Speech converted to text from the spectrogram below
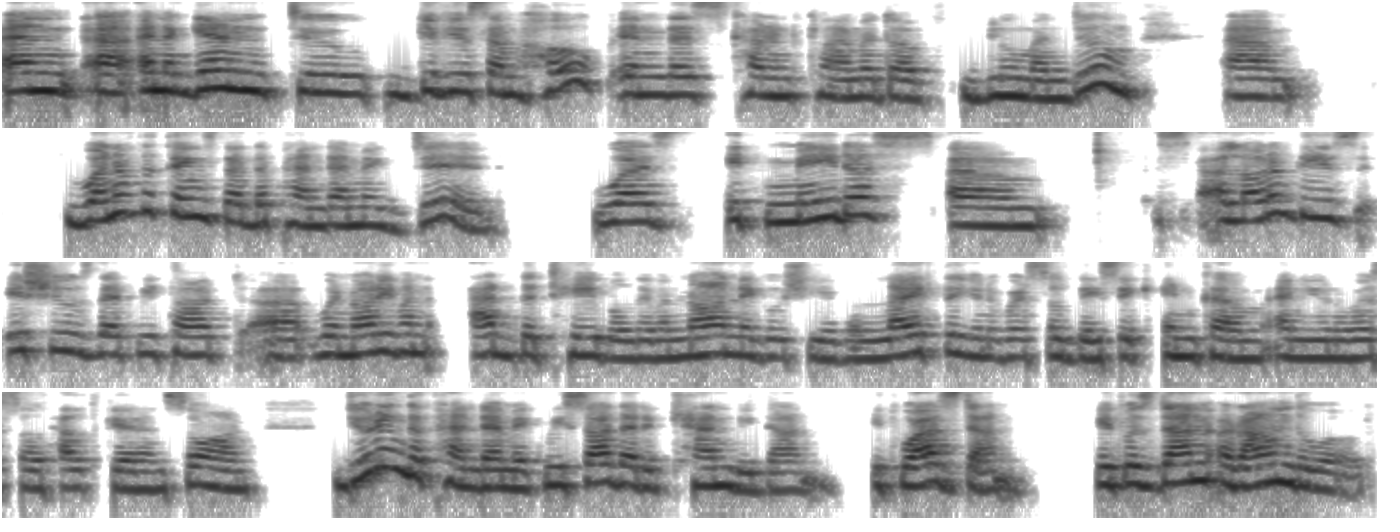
And, uh, and again, to give you some hope in this current climate of gloom and doom, um, one of the things that the pandemic did was it made us um, a lot of these issues that we thought uh, were not even at the table, they were non negotiable, like the universal basic income and universal healthcare and so on. During the pandemic, we saw that it can be done. It was done. It was done around the world.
